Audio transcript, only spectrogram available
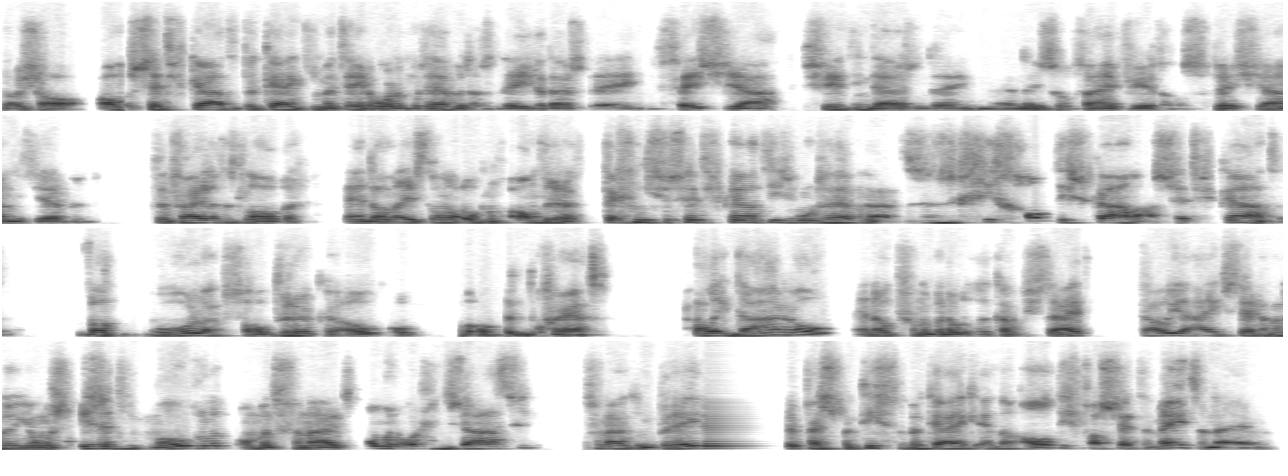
Als je al alle certificaten bekijkt die men tegenwoordig moet hebben, dat is 9001, VCA 14001 en ISO 45 als VCA niet hebben, de veiligheidslabber. En dan is er dan ook nog andere technische certificaten die ze moeten hebben. Nou, dat is een gigantische scala aan certificaten. Wat behoorlijk zal drukken ook op, op het overhead. Alleen daar al, en ook van de benodigde capaciteit, zou je eigenlijk zeggen, nou jongens, is het niet mogelijk om het vanuit, om een organisatie, vanuit een breder perspectief te bekijken en dan al die facetten mee te nemen.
